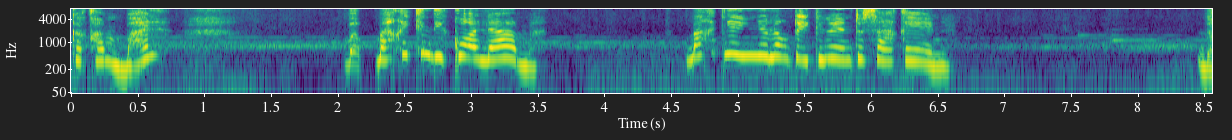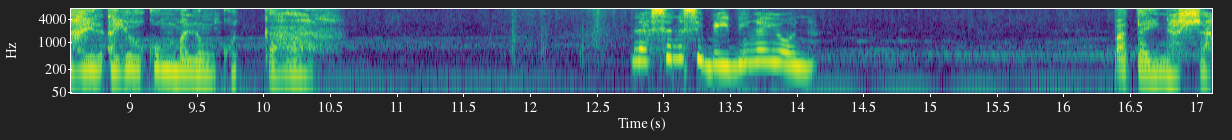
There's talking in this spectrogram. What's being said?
Kakambal? Ba- bakit hindi ko alam? Bakit ngayon niyo lang ito ikinuwento sa akin? Dahil ayokong malungkot ka. Nasa na si baby ngayon? Patay na siya.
